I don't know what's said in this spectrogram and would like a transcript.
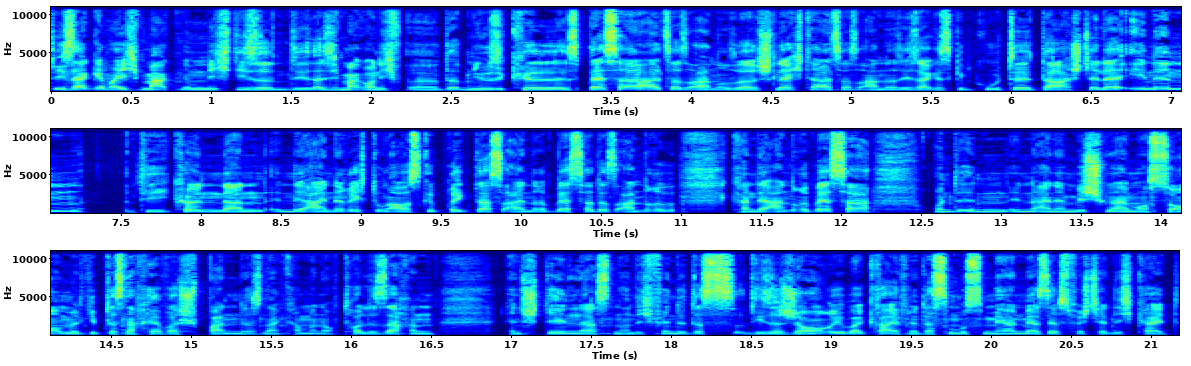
Ich sage immer, ich mag nicht diese, also ich mag mag auch nicht, äh, Musical ist besser als das andere oder schlechter als das andere. Ich sage, es gibt gute DarstellerInnen, die können dann in die eine Richtung ausgeprägt das eine besser, das andere kann der andere besser. Und in, in einer Mischung, einem Ensemble gibt das nachher was Spannendes. Und dann kann man auch tolle Sachen entstehen lassen. Und ich finde, dass diese Genreübergreifende, das muss mehr und mehr Selbstverständlichkeit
